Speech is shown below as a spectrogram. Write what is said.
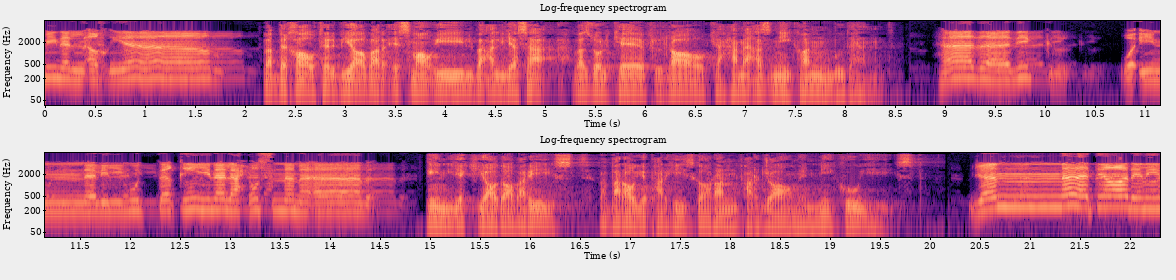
من الاخیار و به خاطر بیاور اسماعیل و الیسع و ذوالکفل را که همه از نیکان بودند. هذا ذکر و این للمتقین لحسن مآب. این یک یادآوری است و برای پرهیزگاران فرجام نیکویی است. جنات عدن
